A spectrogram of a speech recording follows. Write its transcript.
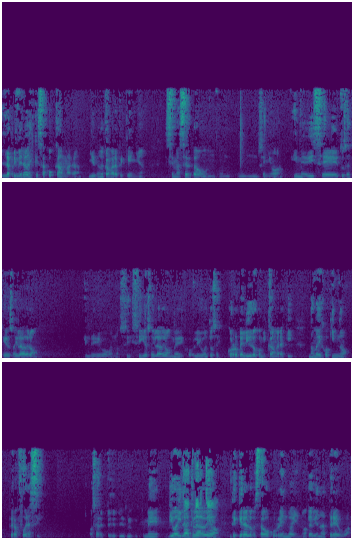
La primera vez que saco cámara, era una cámara pequeña, se me acerca un, un- un señor y me dice, ¿tú sabes que yo soy ladrón? Y le digo, bueno, sí, sí, yo soy ladrón, me dijo. Le digo, entonces corro peligro con mi cámara aquí. No, me dijo, aquí no, pero afuera sí. O sea, l- l- me dio ahí la clave de qué era lo que estaba ocurriendo ahí, ¿no? Que había una tregua.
